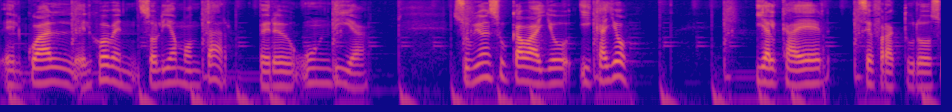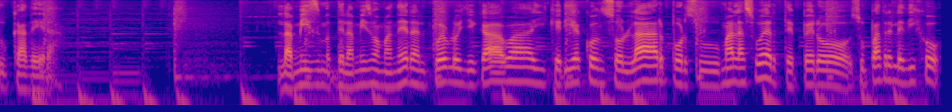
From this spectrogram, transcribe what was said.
el cual el joven solía montar, pero un día subió en su caballo y cayó, y al caer se fracturó su cadera. La misma, de la misma manera el pueblo llegaba y quería consolar por su mala suerte, pero su padre le dijo,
